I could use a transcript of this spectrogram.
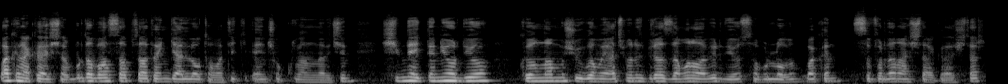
Bakın arkadaşlar burada WhatsApp zaten geldi otomatik en çok kullanılanlar için. Şimdi ekleniyor diyor. Kullanılmış uygulamayı açmanız biraz zaman alabilir diyor. Sabırlı olun. Bakın sıfırdan açtı arkadaşlar.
